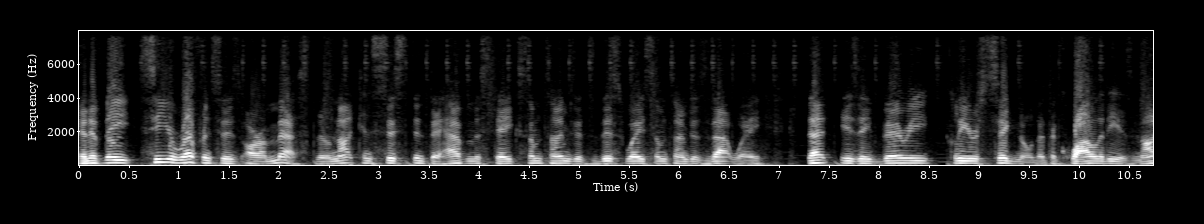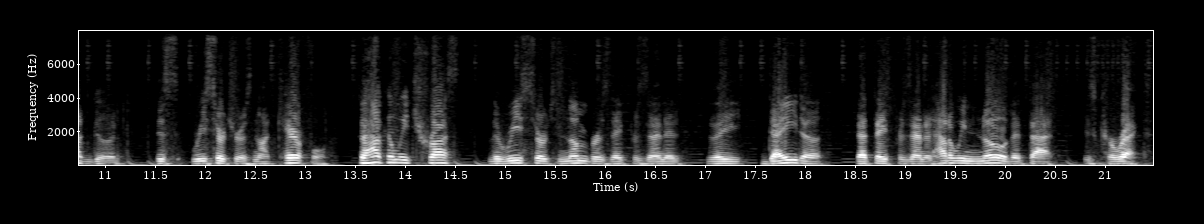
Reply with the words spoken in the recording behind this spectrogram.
and if they see your references are a mess, they're not consistent, they have mistakes, sometimes it's this way, sometimes it's that way, that is a very clear signal that the quality is not good, this researcher is not careful. So how can we trust the research numbers they presented, the data that they presented? How do we know that that is correct?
